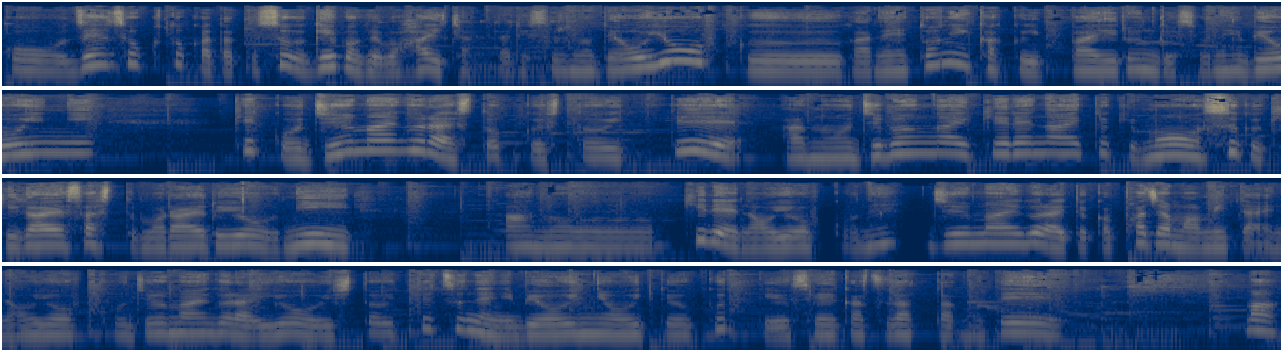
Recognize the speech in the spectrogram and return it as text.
こう喘息とかだとすぐゲバゲバ吐いちゃったりするのでお洋服がねとにかくいっぱいいるんですよね。病院に結構10枚ぐらいストックしといてあの自分が行けれない時もすぐ着替えさせてもらえるようにあの綺麗なお洋服をね10枚ぐらいというかパジャマみたいなお洋服を10枚ぐらい用意しといて常に病院に置いておくっていう生活だったのでまあ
